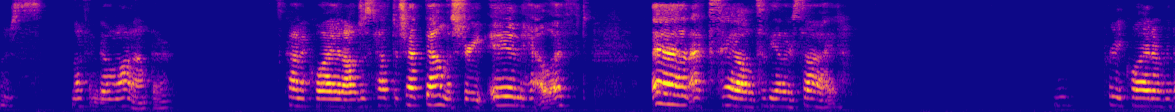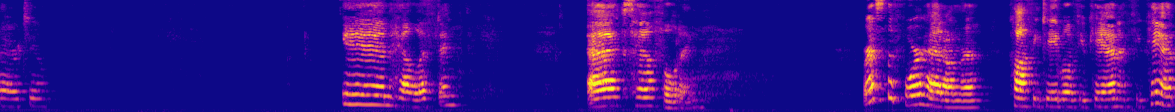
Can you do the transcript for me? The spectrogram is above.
There's nothing going on out there. It's kind of quiet. I'll just have to check down the street. Inhale, lift. And exhale to the other side. Pretty quiet over there too. Inhale, lifting. Exhale, folding. Rest the forehead on the coffee table if you can. If you can't,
